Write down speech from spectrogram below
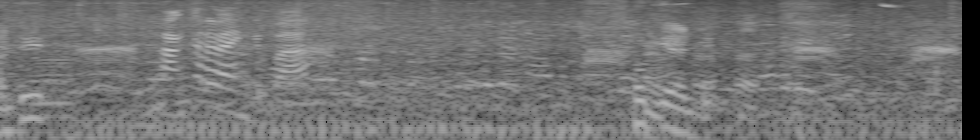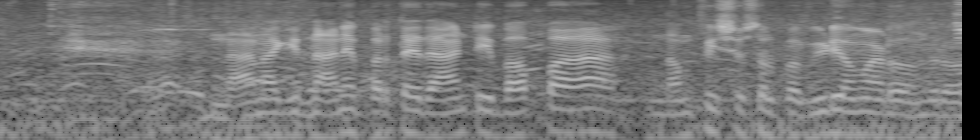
ಆಂಟಿ சங்கரை வாங்கிப்பா ಓಕೆ ಆಂಟಿ ನಾನಾಗಿದ್ದು ನಾನೇ ಬರ್ತಾಯಿದ್ದೆ ಆಂಟಿ ಬಾಪ ನಮ್ಮ ಫಿಶು ಸ್ವಲ್ಪ ವೀಡಿಯೋ ಮಾಡು ಅಂದರು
